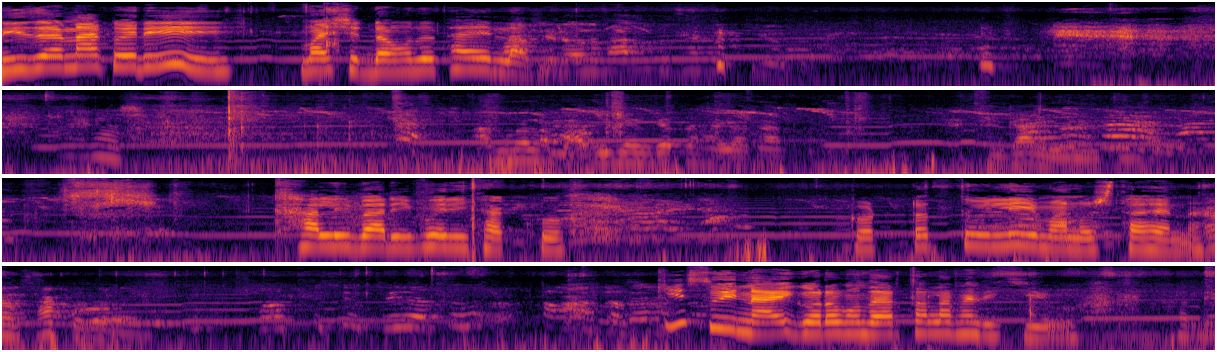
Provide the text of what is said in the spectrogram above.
নিজে না করি মাসের মধ্যে থাইলাম। খালি বাড়ি পরি থাকব ঘরটা তুইলি মানুষ থাকে না। হ্যাঁ কিছুই নাই গরম আর তলা মেরে কিও খালি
